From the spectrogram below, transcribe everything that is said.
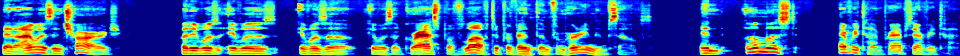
that I was in charge. But it was it was it was a it was a grasp of love to prevent them from hurting themselves, and almost every time, perhaps every time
